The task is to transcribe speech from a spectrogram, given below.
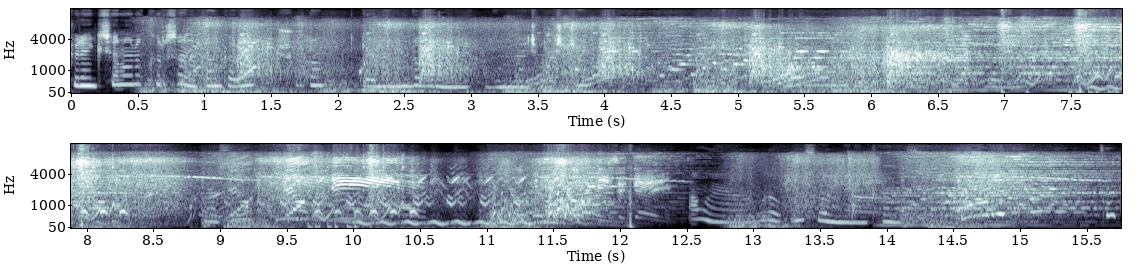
Frank sen onu kırsana kanka ben şuradan gelenleri vurmaya, vurmaya çalışacağım. Ama ya bırak nasıl oynayalım kanka. Kaç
